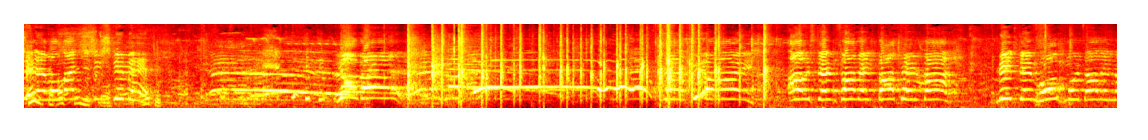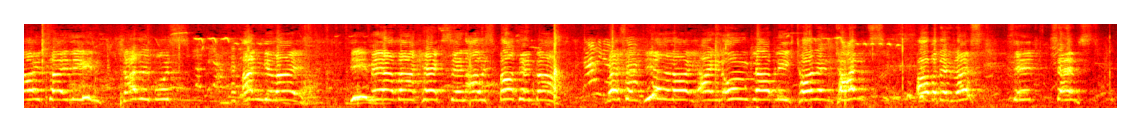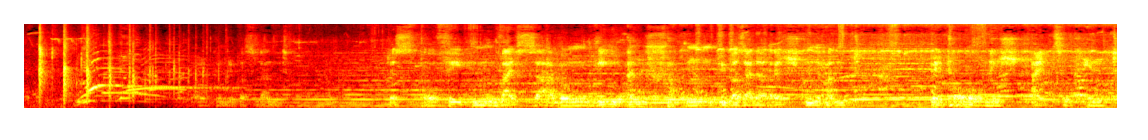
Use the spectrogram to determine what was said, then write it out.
schöne romantische Stimme. Jubel! Für euch aus dem fernen Bartenbach mit dem hochmodernen neuzeitlichen Shuttlebus angereist. Die Meerbachhexen das Land. Des Propheten Weissagung wie ein Schatten über seiner rechten Hand bedrohlich Einzug hält,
